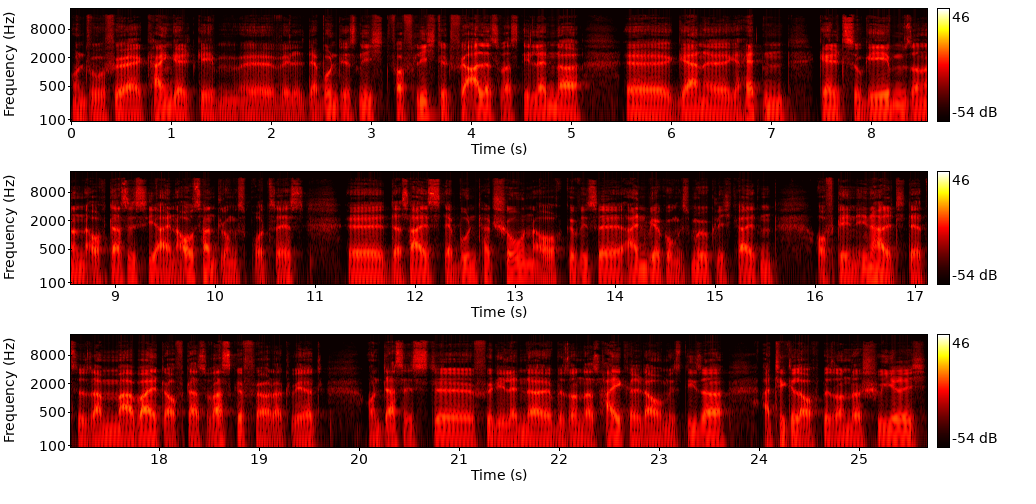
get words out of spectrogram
und wofür er kein Geld geben äh, will. Der Bund ist nicht verpflichtet für alles, was die Länder äh, gerne hätten, Geld zu geben, sondern auch das ist hier ein Aushandlungsprozess. Äh, das heißt, der Bund hat schon auch gewisse Einwirkungsmöglichkeiten auf den Inhalt der Zusammenarbeit, auf das, was gefördert wird. Und das ist äh, für die Länder besonders heikel. Darum ist dieser Artikel auch besonders schwierig,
